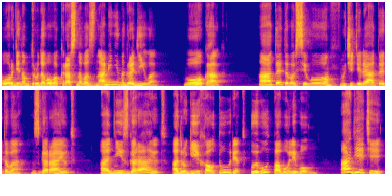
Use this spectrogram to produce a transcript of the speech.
орденом Трудового Красного Знамени наградило. Во как! А от этого всего учителя от этого сгорают. Одни сгорают, а другие халтурят, плывут по воле волн. А дети,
